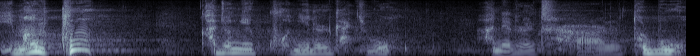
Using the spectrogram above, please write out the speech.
이만큼 가정의 권위를 가지고 아내를 잘 돌보고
